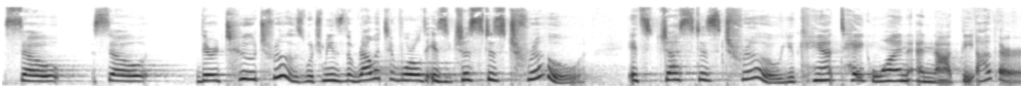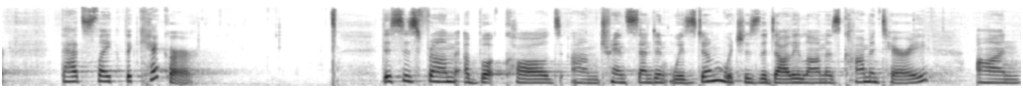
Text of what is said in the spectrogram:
so, so there are two truths, which means the relative world is just as true. It's just as true. You can't take one and not the other. That's like the kicker. This is from a book called um, Transcendent Wisdom, which is the Dalai Lama's commentary on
